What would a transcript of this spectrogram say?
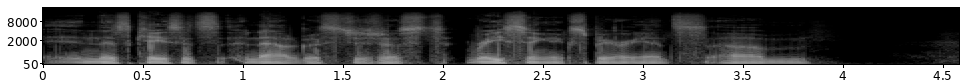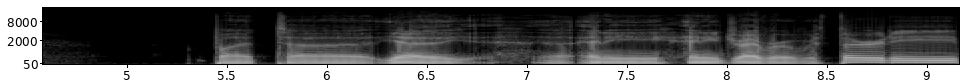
in this case it's analogous to just racing experience um but uh yeah uh, any any driver over 30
